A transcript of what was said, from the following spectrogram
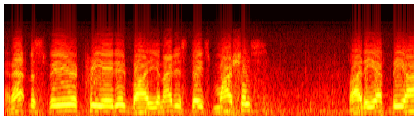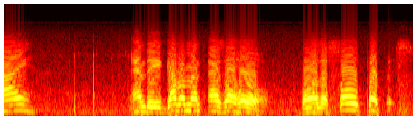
an atmosphere created by the United States Marshals, by the FBI, and the government as a whole for the sole purpose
